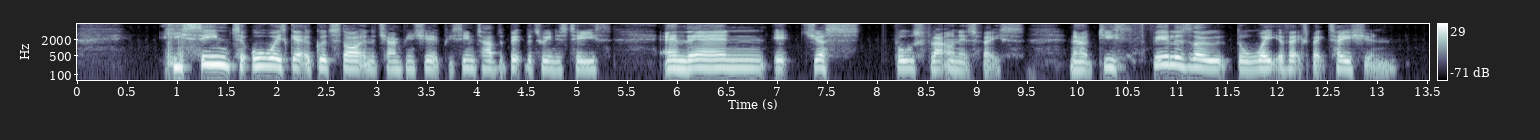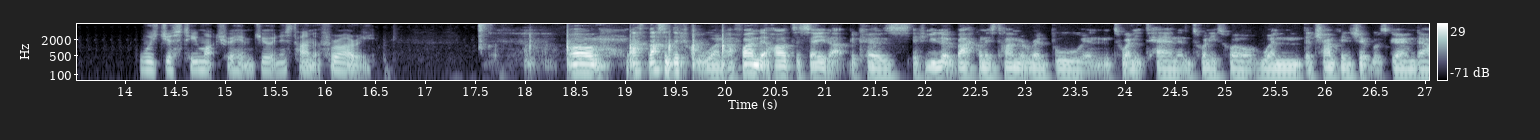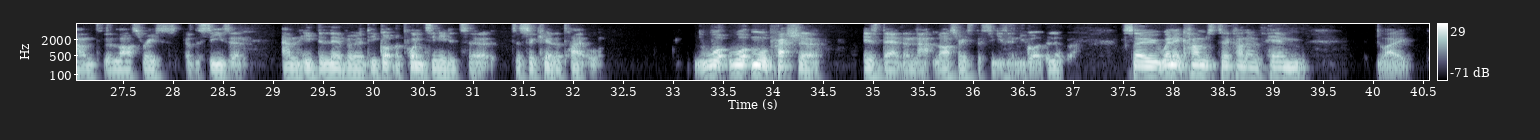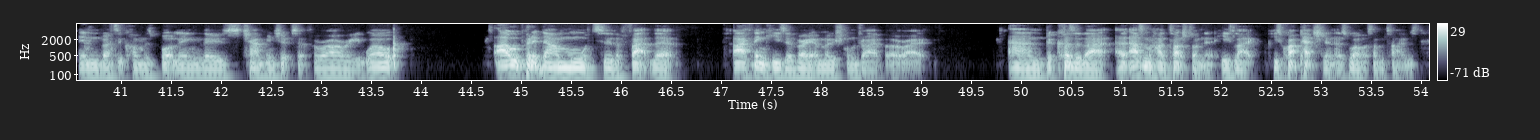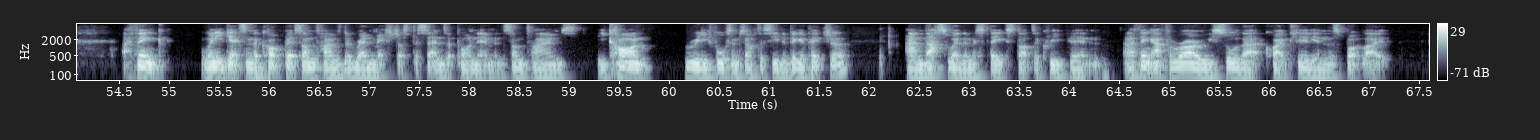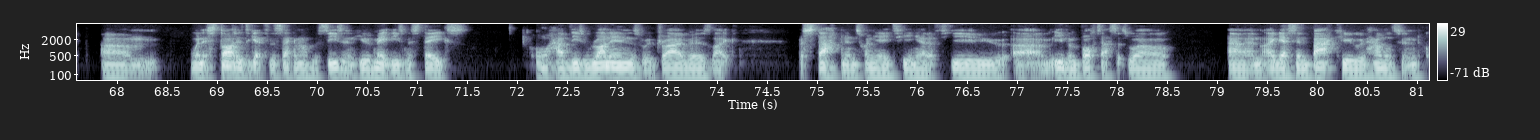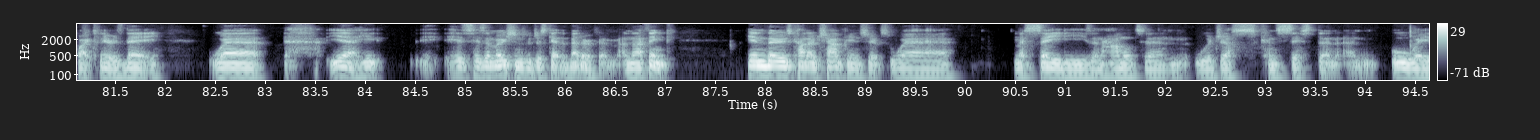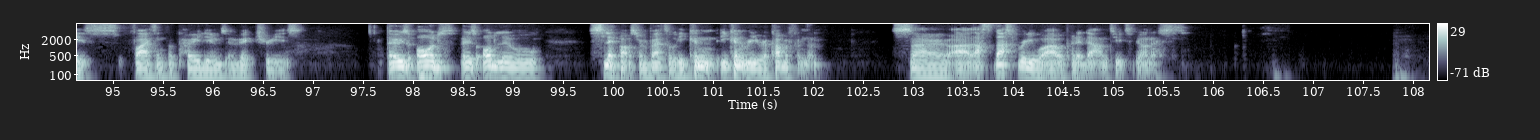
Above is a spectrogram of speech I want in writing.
He seemed to always get a good start in the championship. He seemed to have the bit between his teeth, and then it just falls flat on its face. Now, do you feel as though the weight of expectation was just too much for him during his time at Ferrari? Oh, that's that's a difficult one. I find it hard to say that because if you look back on his time at Red Bull in 2010 and 2012, when the championship was going down to the last race of the season, and he delivered, he got the points he needed to to secure the title. What what more pressure is there than that last race of the season? You got to deliver. So when it comes to kind of him like in inverted commas bottling those championships at Ferrari? Well, I would put it down more to the fact that I think he's a very emotional driver, right? And because of that, as had touched on it, he's like he's quite petulant as well sometimes. I think when he gets in the cockpit, sometimes the red mist just descends upon him, and sometimes he can't really force himself to see the bigger picture. And that's where the mistakes start to creep in. And I think at Ferrari, we saw that quite clearly in the spotlight. Um, when it started to get to the second half of the season, he would make these mistakes or have these run-ins with drivers like Verstappen in 2018. He had a few, um, even Bottas as well, and I guess in Baku with Hamilton, quite clear as day, where yeah, he his his emotions would just get the better of him, and I think in those kind of championships where Mercedes and Hamilton were just consistent and always fighting for podiums and victories those odd those odd little slip ups from Vettel, he couldn't he couldn't really recover from them. So uh, that's that's really what I would put it down to, to be honest.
